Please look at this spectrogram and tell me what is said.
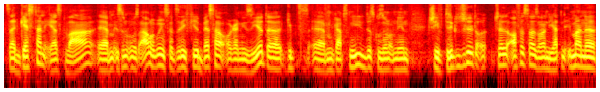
seit gestern erst wahr, ähm, ist in den USA übrigens tatsächlich viel besser organisiert. Da ähm, gab es nie die Diskussion um den Chief Digital Officer, sondern die hatten immer eine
